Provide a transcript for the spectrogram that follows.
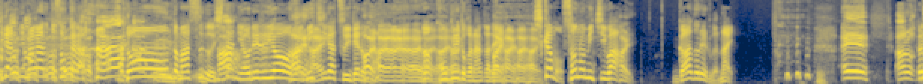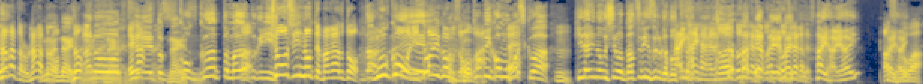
左に曲がるとそこから、ドーンとまっすぐ下に降りるような道がついてるんはいはいだ。はいはいはいはい。コンクリートかなんかで。しかも、その道はは、い。ガードレールがない。えー、あの、え、なかったろなかったろないないの？あの、ないえっと、こう、ぐーっと曲がるときに。調子に乗って曲がると、だ向こうに飛び込むぞ。飛び込むもしくはうん、左の後ろを脱輪するかどっちか。はいはいはいはい。どどちらか、どどちらかです。はいはいはい。あそこはは、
